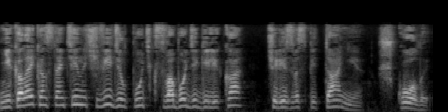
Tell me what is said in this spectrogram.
Николай Константинович видел путь к свободе Гелика через воспитание, школы.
